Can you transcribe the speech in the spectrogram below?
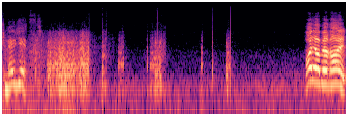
Schnell jetzt! Feuer bereit!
